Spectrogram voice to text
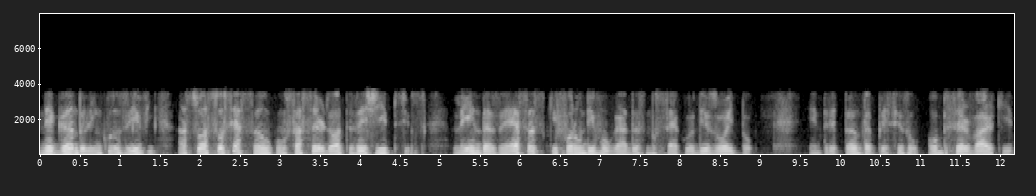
negando-lhe inclusive a sua associação com os sacerdotes egípcios, lendas essas que foram divulgadas no século XVIII. Entretanto, é preciso observar que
